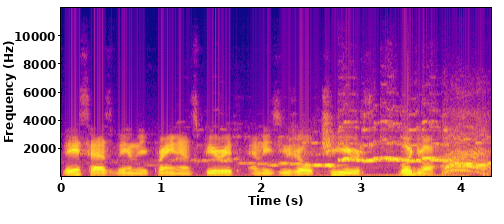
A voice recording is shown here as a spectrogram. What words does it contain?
this has been Ukrainian Spirit and his usual cheers. Будьмо!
